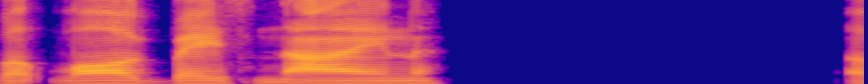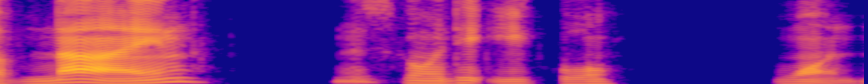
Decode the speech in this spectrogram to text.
But log base 9 of 9 is going to equal 1.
